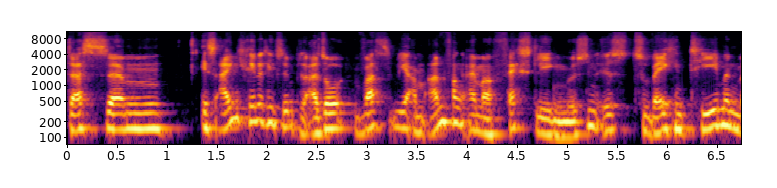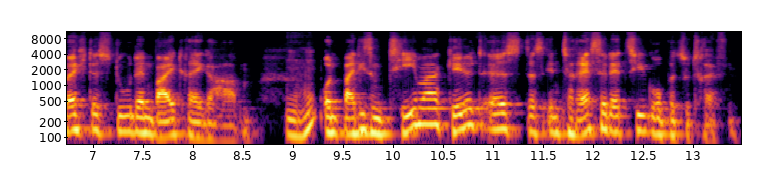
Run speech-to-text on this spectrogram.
das ähm, ist eigentlich relativ simpel. Also was wir am Anfang einmal festlegen müssen, ist, zu welchen Themen möchtest du denn Beiträge haben? Mhm. Und bei diesem Thema gilt es, das Interesse der Zielgruppe zu treffen.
